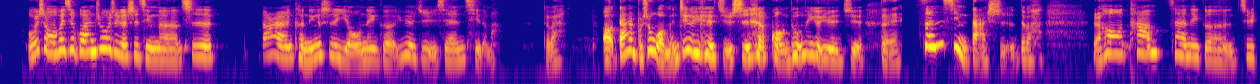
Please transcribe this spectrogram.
我为什么会去关注这个事情呢？是当然肯定是由那个越剧先起的嘛，对吧？哦，当然不是我们这个越剧，是广东那个越剧，对，曾姓大师，对吧？然后他在那个剧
